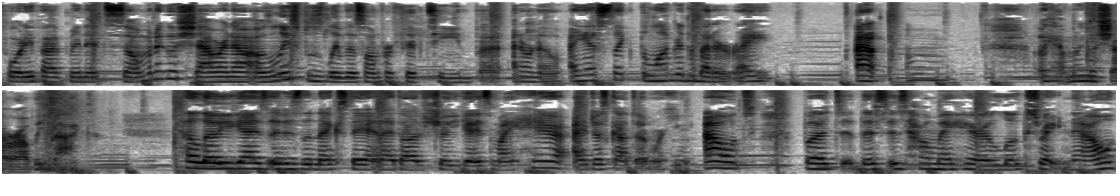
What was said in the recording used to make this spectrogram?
45 minutes, so I'm gonna go shower now. I was only supposed to leave this on for 15, but I don't know. I guess like the longer the better, right? I don't, um, okay, I'm gonna go shower. I'll be back. Hello you guys, it is the next day and I thought I'd show you guys my hair. I just got done working out, but this is how my hair looks right now.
